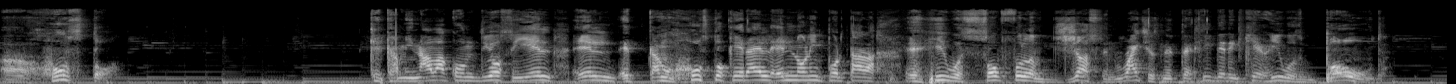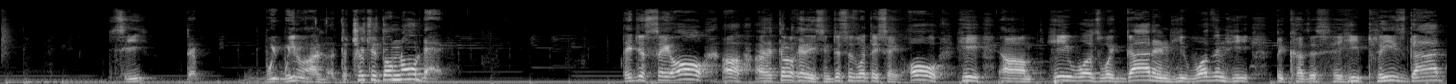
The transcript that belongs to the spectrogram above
uh, justo. Que caminaba con Dios y él, él, eh, tan justo que era él, él no le importaba. Eh, he was so full of just and righteousness that he didn't care. He was bold. See, the, we, we don't, the churches don't know that. They just say, oh, uh, esto es lo que dicen. This is what they say. Oh, he um, he was with God and he wasn't he because he pleased God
